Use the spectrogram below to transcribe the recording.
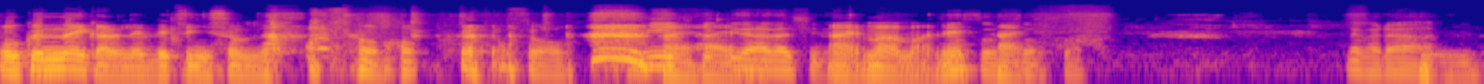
送んないからね、別にそんな。そうイメージ的な話ね。はい、まあまあね。そうそうそうそう。だから、はいうん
